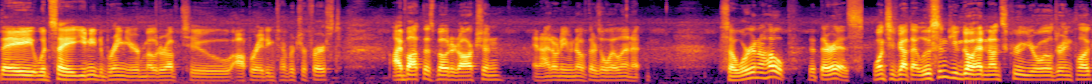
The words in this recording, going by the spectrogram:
they would say you need to bring your motor up to operating temperature first. I bought this boat at auction and I don't even know if there's oil in it. So we're gonna hope that there is. Once you've got that loosened, you can go ahead and unscrew your oil drain plug.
